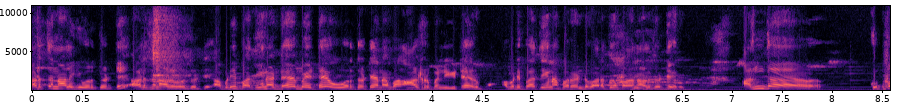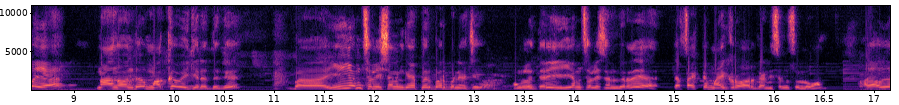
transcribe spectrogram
அடுத்த நாளைக்கு ஒரு தொட்டி அடுத்த நாள் ஒரு தொட்டி. அப்படி பார்த்தீங்கன்னா டே பை டே ஒவ்வொரு தொட்டியாக நம்ம ஆல்ட்ரு பண்ணிக்கிட்டே இருப்போம். அப்படி பார்த்தீங்கன்னா இப்போ ரெண்டு வாரத்துக்கு பதினாலு தொட்டி இருக்கும். அந்த குப்பையை நாங்கள் வந்து மக்க வைக்கிறதுக்கு இப்போ இஎம் சொல்யூஷன் இங்கே ப்ரிப்பேர் பண்ணி வச்சுக்கிறோம். உங்களுக்கு தெரியும் இஎம் சொல்யூஷனுங்கிறது எஃபெக்ட் மைக்ரோ ஆர்கானிசம் சொல்லுவோம். அதாவது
